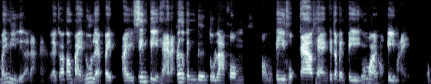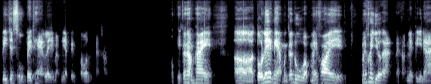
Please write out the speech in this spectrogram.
ไม่มีเหลือแล้วนะแล้วก็ต้องไปนู่นแหละไปไปสิ้นปีแทนนะก็คือเป็นเดือนตุลาคมของปี 69 แทนก็จะเป็นปีงบประมาณของปีใหม่ของปี70ไปแทนเลยแบบเนี้ยเป็นต้นนะครับโอเค ก็ทำให้ตัวเลขเนี่ยมันก็ดูแบบไม่ค่อยไม่ค่อยเยอะนะครับในปีหน้า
